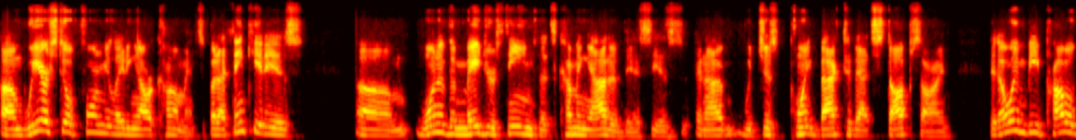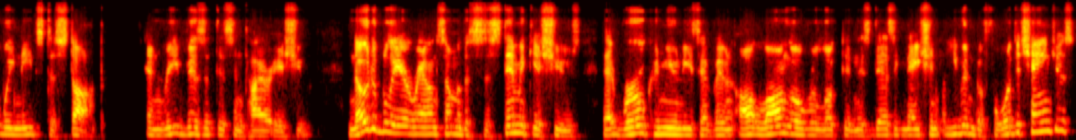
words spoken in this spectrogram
Um, we are still formulating our comments, but I think it is um, one of the major themes that's coming out of this is, and I would just point back to that stop sign, that OMB probably needs to stop and revisit this entire issue, notably around some of the systemic issues that rural communities have been long overlooked in this designation even before the changes.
